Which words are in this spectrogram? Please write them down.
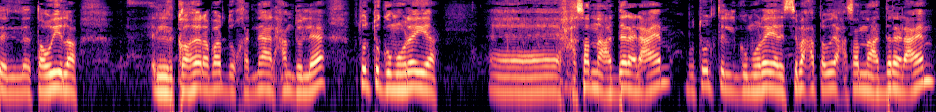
الطويلة القاهرة برضو خدناها الحمد لله. بطولة الجمهورية حصلنا على الدرع العام. بطولة الجمهورية للسباحة الطويلة حصلنا على الدرع العام.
